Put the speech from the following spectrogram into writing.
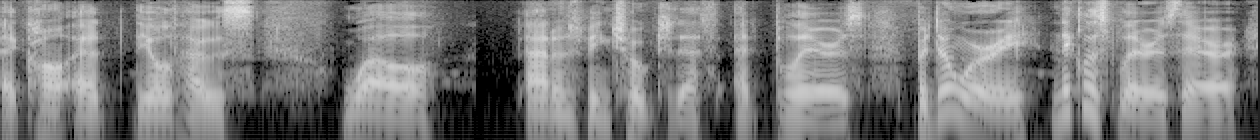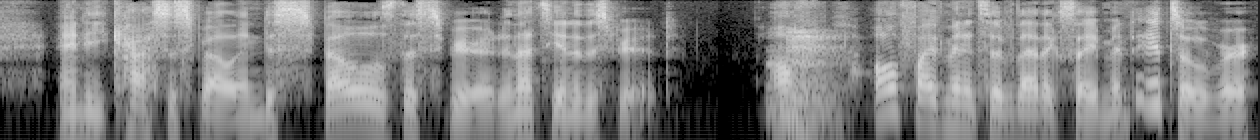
at call, at the old house, while Adam's being choked to death at Blair's. But don't worry, Nicholas Blair is there, and he casts a spell and dispels the spirit, and that's the end of the spirit. All, all five minutes of that excitement, it's over.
